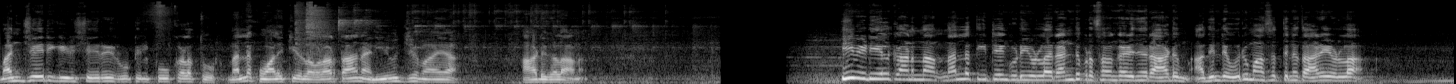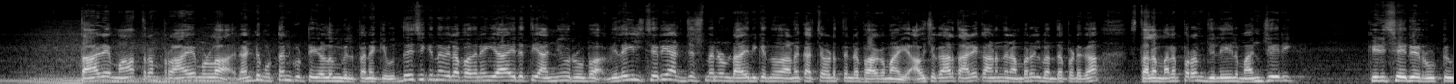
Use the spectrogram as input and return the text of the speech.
മഞ്ചേരി കിഴിശ്ശേരി റൂട്ടിൽ പൂക്കളത്തൂർ. നല്ല ക്വാളിറ്റിയുള്ള വളർത്താൻ അനുയോജ്യമായ ആടുകളാണ്. ഈ വീഡിയോയിൽ കാണുന്ന നല്ല തീറ്റയും കൂടിയുള്ള രണ്ട് പ്രസവം കഴിഞ്ഞ ഒരു ആടും അതിന്റെ ഒരു മാസത്തിന് താഴെയുള്ള താഴെ മാത്രം പ്രായമുള്ള രണ്ട് മുട്ടൻ കുട്ടികളും വിൽപ്പനയ്ക്ക് ഉദ്ദേശിക്കുന്ന വില പതിനയ്യായിരത്തി അഞ്ഞൂറ് രൂപ. വിലയിൽ ചെറിയ അഡ്ജസ്റ്റ്മെന്റ് ഉണ്ടായിരിക്കുന്നതാണ് കച്ചവടത്തിന്റെ ഭാഗമായി. ആവശ്യക്കാർ താഴെ കാണുന്ന നമ്പറിൽ ബന്ധപ്പെടുക. സ്ഥലം മലപ്പുറം ജില്ലയിൽ മഞ്ചേരി കിഴിശ്ശേരി റൂട്ടിൽ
